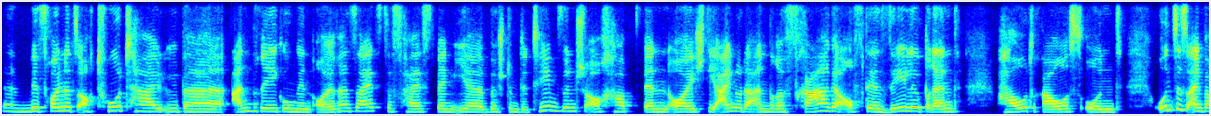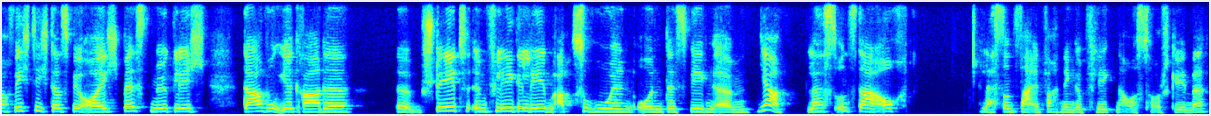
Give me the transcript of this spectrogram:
wir freuen uns auch total über Anregungen eurerseits. Das heißt, wenn ihr bestimmte Themenwünsche auch habt, wenn euch die ein oder andere Frage auf der Seele brennt, haut raus. Und uns ist einfach wichtig, dass wir euch bestmöglich da, wo ihr gerade äh, steht, im Pflegeleben abzuholen. Und deswegen, ähm, ja, lasst uns da auch lasst uns da einfach in den gepflegten Austausch gehen. Ne?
